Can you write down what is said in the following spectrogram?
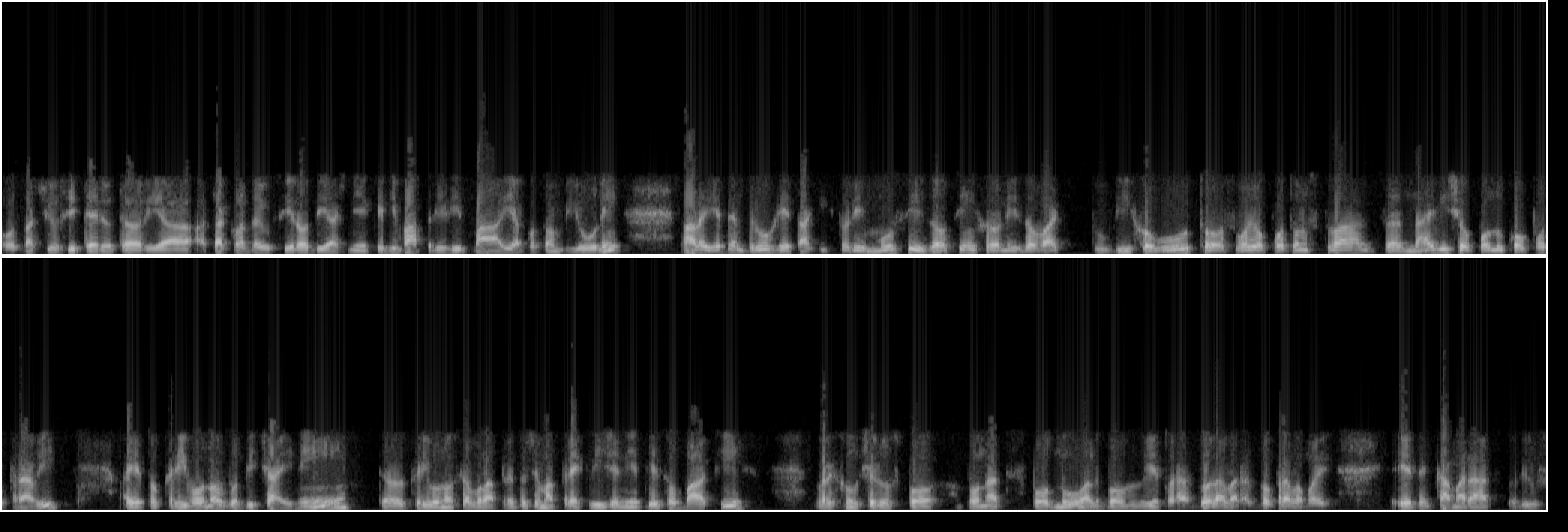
označujú si teritória a zakladajú si rody až niekedy v apríli, v máji a potom v júni. Ale jeden druh je taký, ktorý musí zosynchronizovať tú výchovu toho svojho potomstva s najvyššou ponukou potravy a je to krivonos obyčajný. To krivonos sa volá preto, že má prekríženie tie zobáky, vrchnú čelosť po, ponad spodnú, alebo je to raz doľava, raz doprava. Môj jeden kamarát, ktorý už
